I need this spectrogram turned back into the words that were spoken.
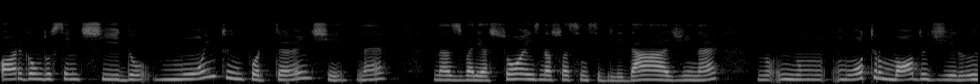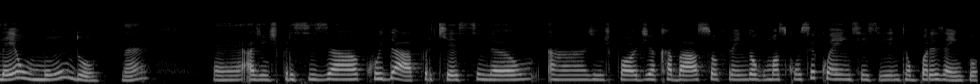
órgão do sentido muito importante, né? Nas variações, na sua sensibilidade, né? Em um, um outro modo de ler o mundo, né? É, a gente precisa cuidar, porque senão a gente pode acabar sofrendo algumas consequências. Então, por exemplo,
